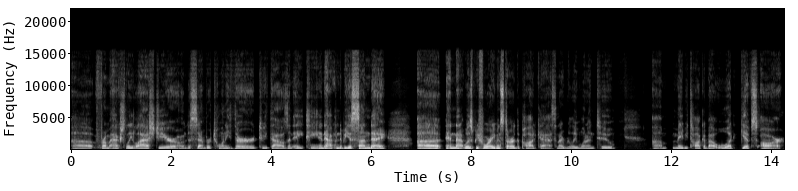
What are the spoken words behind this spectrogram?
uh, from actually last year on December 23rd, 2018. It happened to be a Sunday. Uh, and that was before I even started the podcast. And I really wanted to um, maybe talk about what gifts are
